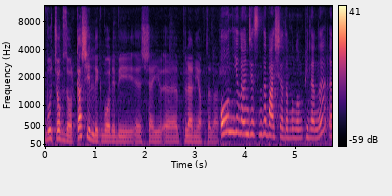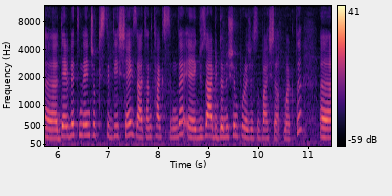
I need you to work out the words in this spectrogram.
Bu çok zor. Kaç yıllık böyle bir e, şey e, plan yaptılar? 10 yıl öncesinde başladı bunun planı. Ee, devletin en çok istediği şey zaten Taksim'de e, güzel bir dönüşüm projesi başlatmaktı. Ee,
